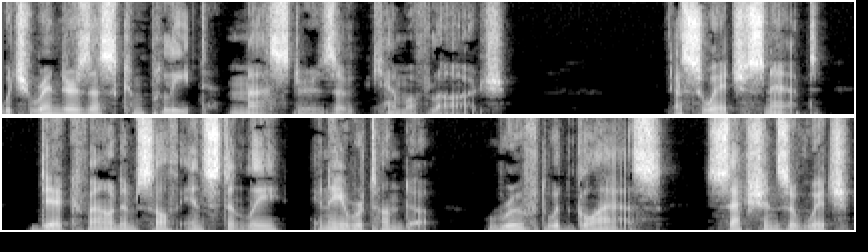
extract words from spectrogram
which renders us complete masters of camouflage." A switch snapped. Dick found himself instantly in a rotunda, roofed with glass, sections of which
